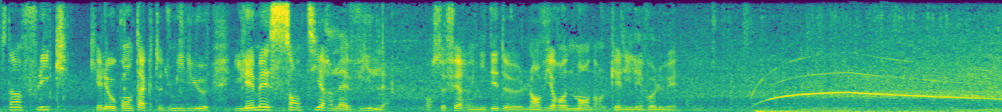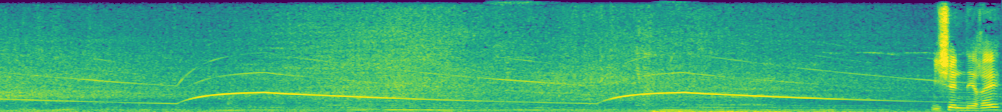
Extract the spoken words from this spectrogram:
C'est un flic qui allait au contact du milieu. Il aimait sentir la ville, pour se faire une idée de l'environnement dans lequel il évoluait. Michel Néret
